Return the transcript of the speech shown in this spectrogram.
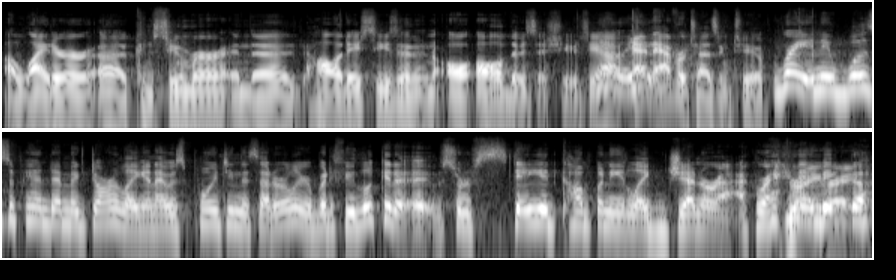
a lighter uh, consumer in the holiday season, and all, all of those issues. Yeah, know, it- and advertising too. Right, and it was a pandemic darling, and I was pointing this out earlier. But if you look at a, a sort of staid company like Generac, right? Right, right. the-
